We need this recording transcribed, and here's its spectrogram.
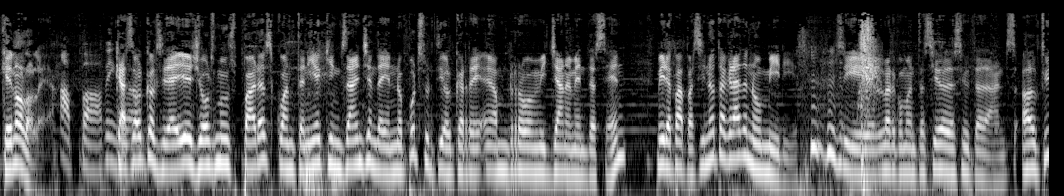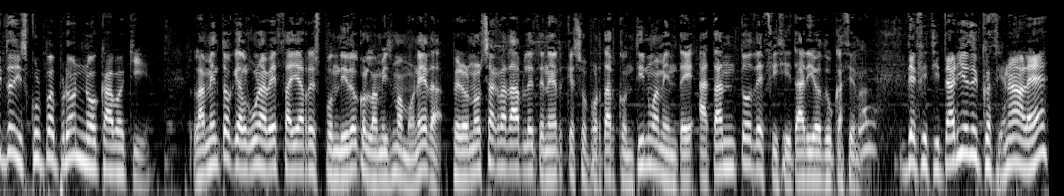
que no lo lea. Apa, vinga. Que és el que els deia jo als meus pares quan tenia 15 anys i em deien no pots sortir al carrer amb roba mitjanament decent? Mira, papa, si no t'agrada no ho miris. Sí, l'argumentació de Ciutadans. El tuit de disculpa, però, no acaba aquí. Lamento que alguna vez haya respondido con la misma moneda, pero no es agradable tener que soportar continuamente a tanto deficitario educacional. Deficitari educacional, eh?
